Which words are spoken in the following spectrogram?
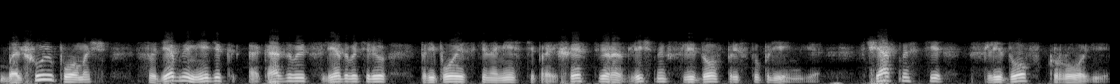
Большую помощь судебный медик оказывает следователю при поиске на месте происшествия различных следов преступления, в частности, следов крови.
